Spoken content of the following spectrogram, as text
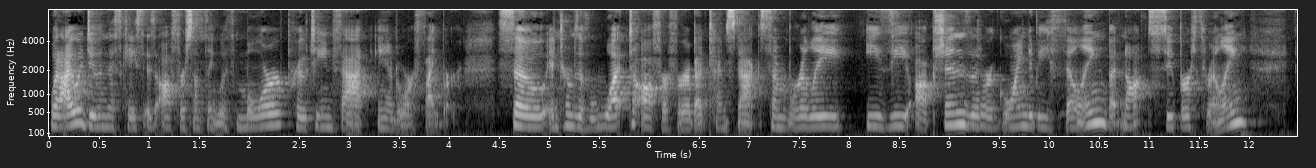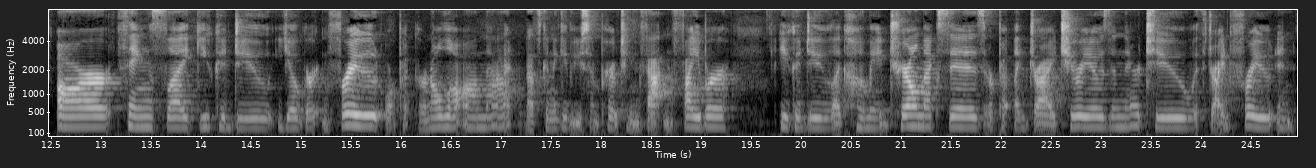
what I would do in this case is offer something with more protein, fat, and or fiber. So in terms of what to offer for a bedtime snack, some really easy options that are going to be filling but not super thrilling are things like you could do yogurt and fruit or put granola on that. That's going to give you some protein, fat, and fiber. You could do like homemade trail mixes or put like dry Cheerios in there too with dried fruit and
